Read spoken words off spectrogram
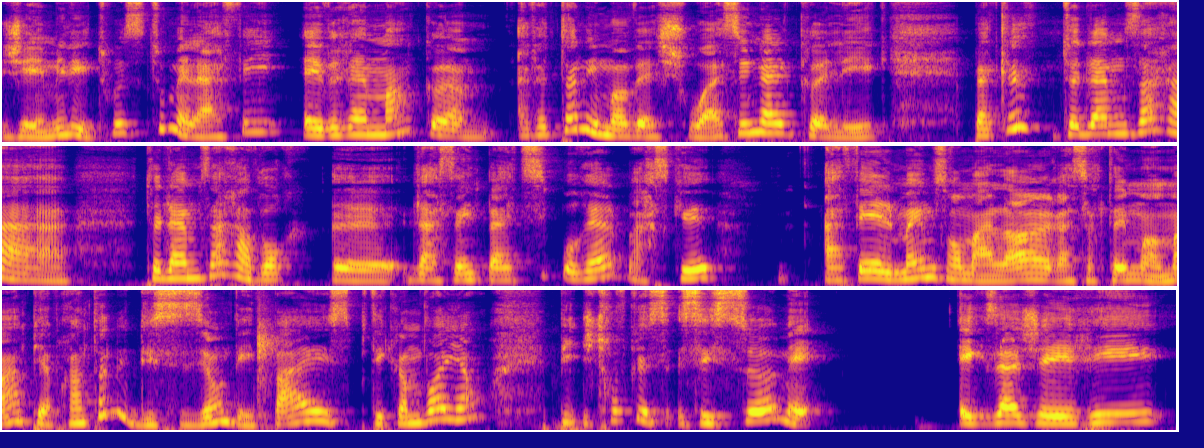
j'ai aimé les twists et tout, mais la fille est vraiment comme. Elle fait tant les mauvais choix. C'est une alcoolique. Fait que là, t'as de la misère à. T'as de la misère à avoir euh, de la sympathie pour elle parce que elle fait elle-même son malheur à certains moments, puis elle prend tant des décisions d'épaisse, puis t'es comme voyons. Puis je trouve que c'est ça, mais exagéré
